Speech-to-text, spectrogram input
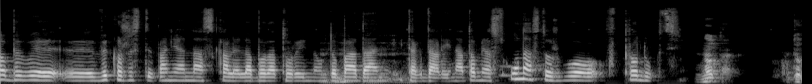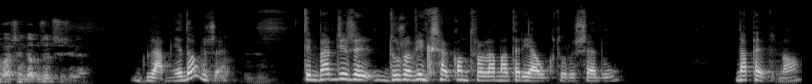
to były y, wykorzystywania na skalę laboratoryjną do mhm, badań mhm, i tak dalej. Natomiast u nas to już było w produkcji. No tak. To właśnie dobrze czy źle? Dla mnie dobrze. No, Tym bardziej, że dużo większa kontrola materiału, który szedł. Na pewno.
